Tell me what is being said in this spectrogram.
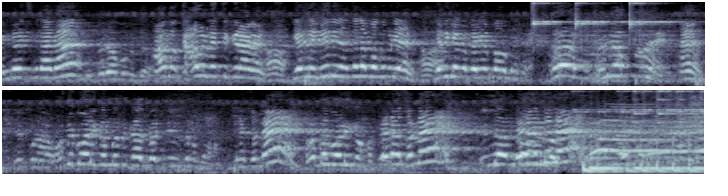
எங்க வச்சுக்கிறாங்க? ஆமா காவல் வச்சுக்கிறாங்க. என்ன மீறி அதெல்லாம் பார்க்க முடியாது? எதுக்கு எங்க பெரிய கோடி கம்பத்துக்காக கட்டி சொன்னேன் சொன்னேன் சொன்னேன் இல்ல சொன்னேன்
